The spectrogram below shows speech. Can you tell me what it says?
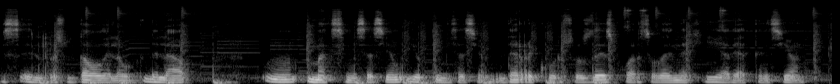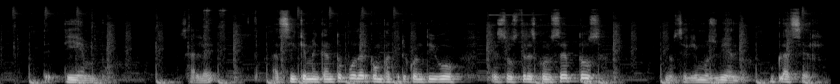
Es el resultado de la, de la maximización y optimización de recursos, de esfuerzo, de energía, de atención, de tiempo. ¿Sale? Así que me encantó poder compartir contigo estos tres conceptos. Nos seguimos viendo. Un placer.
